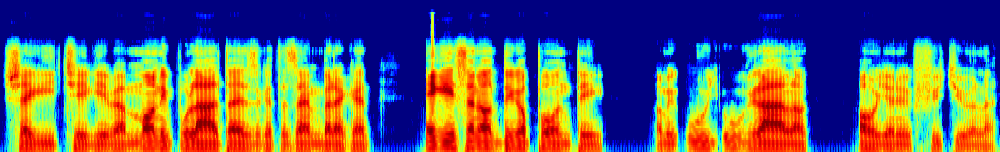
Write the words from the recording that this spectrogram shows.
segítségével manipulálta ezeket az embereket egészen addig a pontig, amíg úgy ugrálnak, ahogyan ők fütyülnek.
